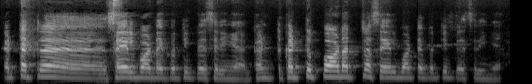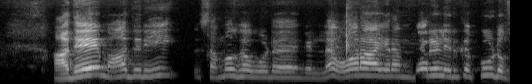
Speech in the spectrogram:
கட்டற்ற செயல்பாட்டை பத்தி பேசுறீங்க. கட் கட்டுப்பாடற்ற செயல்பாட்டை பத்தி பேசுறீங்க. அதே மாதிரி சமூக ஊடகங்கள்ல ஓராயிரம் பேர்கள் இருக்கக்கூடும்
